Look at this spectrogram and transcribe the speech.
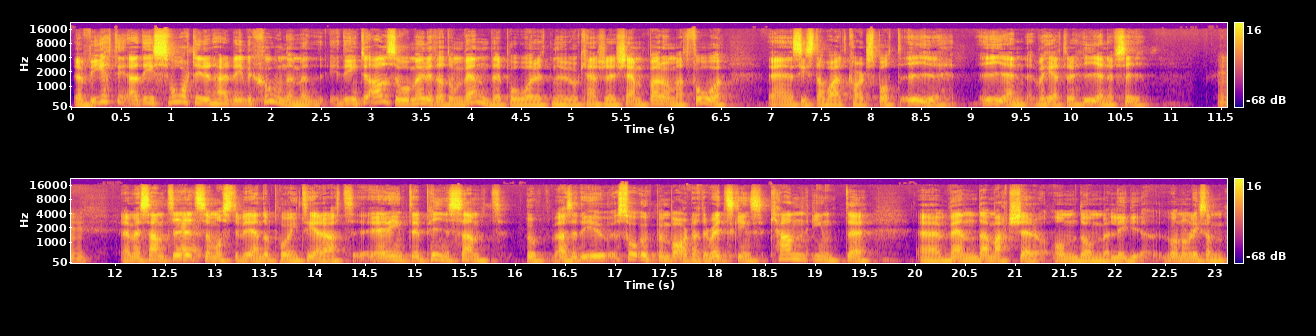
jag vet inte, det är svårt i den här divisionen men det är inte alls omöjligt att de vänder på året nu och kanske kämpar om att få en sista wildcard spot i, i en, vad heter det, i NFC. Mm. Eh, Men samtidigt Eh. så måste vi ändå poängtera att är det inte pinsamt upp, alltså det är ju så uppenbart att Redskins kan inte vända matcher om de, om de liksom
